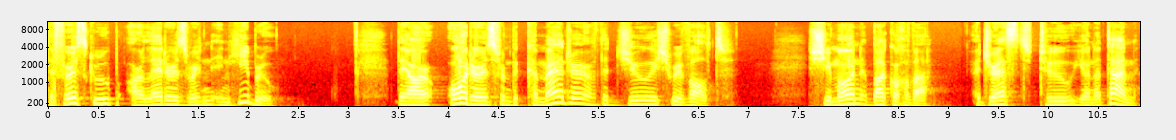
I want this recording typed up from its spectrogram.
The first group are letters written in Hebrew. They are orders from the commander of the Jewish revolt, Shimon Bar addressed to Yonatan,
